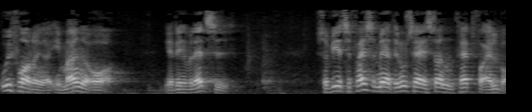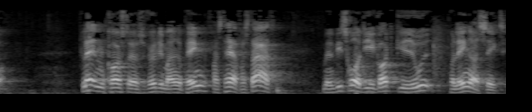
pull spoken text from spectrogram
udfordringer i mange år. Ja, det har vel altid. Så vi er tilfredse med, at det nu tages sådan fat for alvor. Planen koster jo selvfølgelig mange penge fra her fra start, men vi tror, de er godt givet ud på længere sigt.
